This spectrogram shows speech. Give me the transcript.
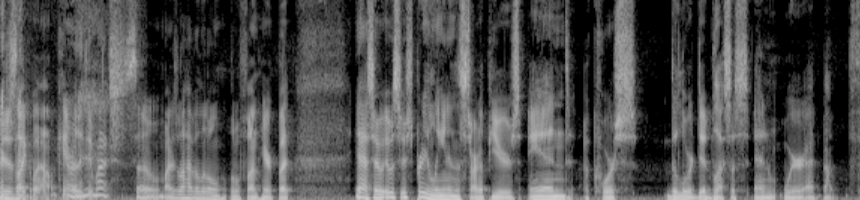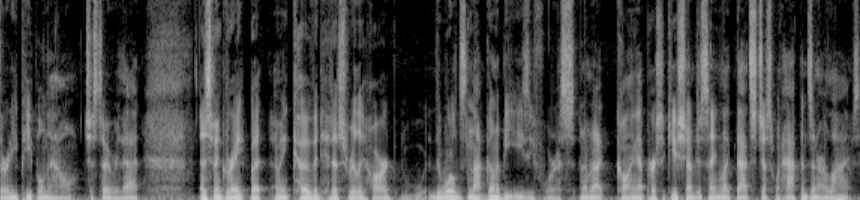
we're just like well we can't really do much so might as well have a little little fun here. But yeah so it was it was pretty lean in the startup years and of course the Lord did bless us, and we're at about 30 people now, just over that. And it's been great, but I mean, COVID hit us really hard. The world's not going to be easy for us. And I'm not calling that persecution. I'm just saying, like, that's just what happens in our lives.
